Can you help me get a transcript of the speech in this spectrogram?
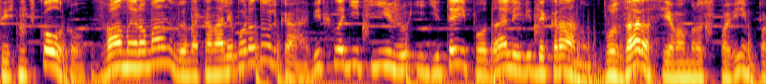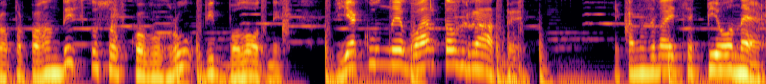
тисніть колокол. З вами Роман, ви на каналі Бородулька. Відкладіть їжу і дітей подалі від екрану, бо зараз я вам розповім про пропагандистську совкову гру від болотних, в яку не варто грати, яка називається Піонер.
